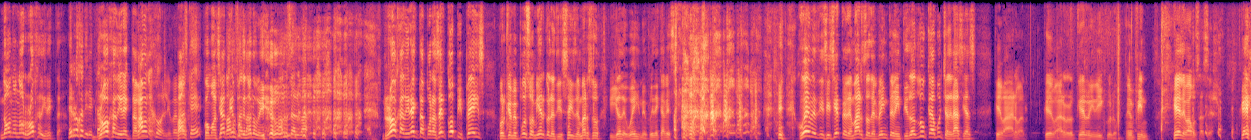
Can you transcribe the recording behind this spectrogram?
no, no, no, roja directa. ¿Es roja directa? Roja directa, vámonos. Híjole, ¿sabes Vamos, qué? Como hacía Vamos tiempo que no lo veíamos. Vamos al bar. Roja directa por hacer copy paste porque me puso miércoles 16 de marzo y yo de güey me fui de cabeza. Jueves 17 de marzo del 2022. Luca, muchas gracias. Qué bárbaro, qué bárbaro, qué ridículo. En fin, ¿qué le vamos a hacer? ¿Qué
